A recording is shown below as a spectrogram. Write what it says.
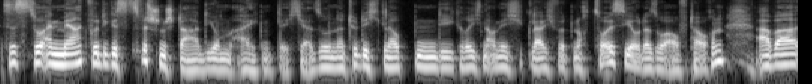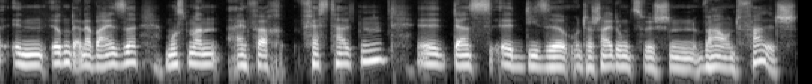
Es ist so ein merkwürdiges Zwischenstadium eigentlich. Also natürlich glaubten die Griechen auch nicht, gleich wird noch Zeus hier oder so auftauchen. Aber in irgendeiner Weise muss man einfach festhalten, äh, dass äh, diese Unterscheidung zwischen wahr und falsch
